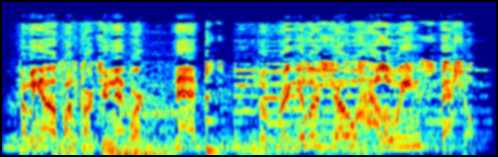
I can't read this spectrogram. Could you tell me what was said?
Coming up on Cartoon Network, next, the regular show Halloween special.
